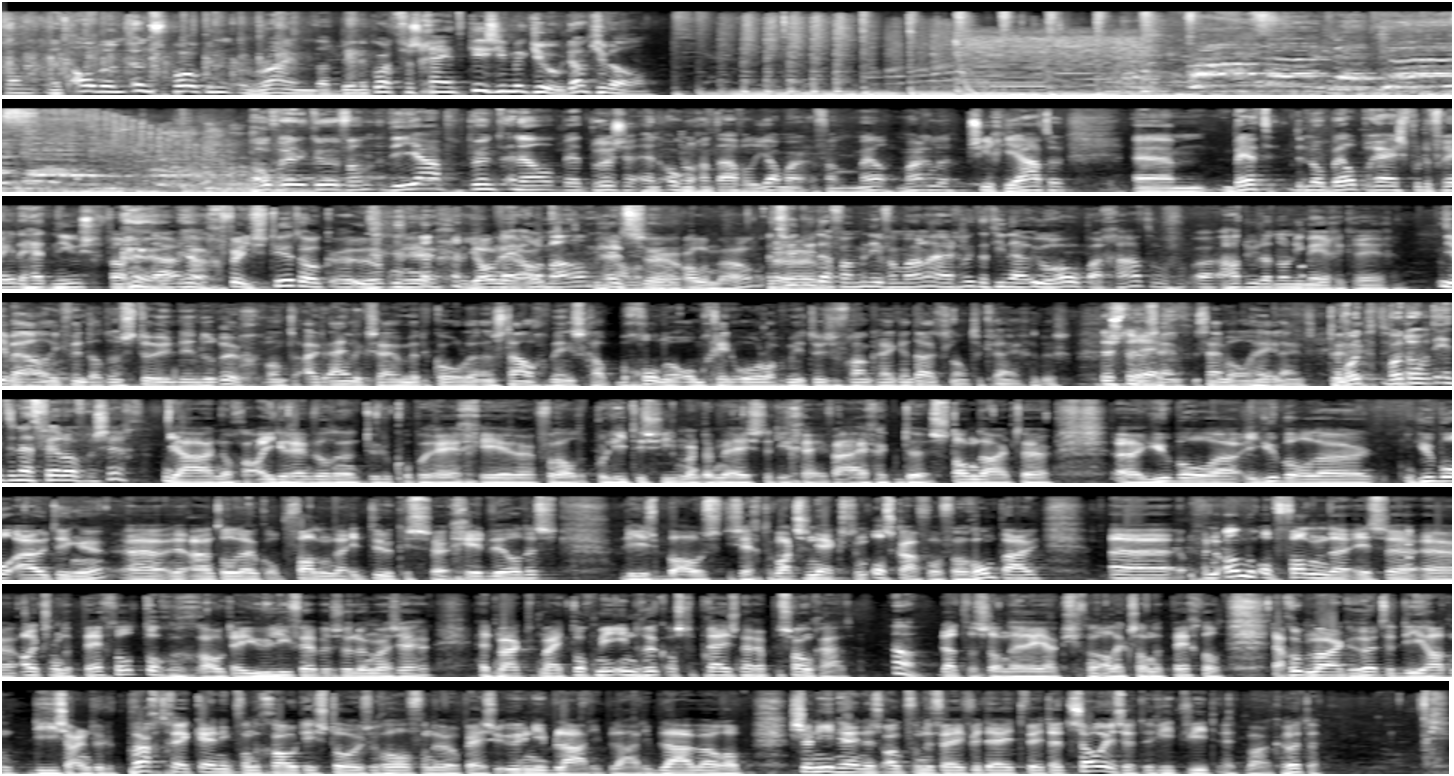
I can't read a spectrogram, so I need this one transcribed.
Van het album Unspoken Rhyme... dat binnenkort verschijnt. Kizzy McHugh, dankjewel. Hoofdredacteur van dejaap.nl, Bert Brussen. En ook nog aan tafel Jammer van Mar- Marle, psychiater. Ehm, Bert, de Nobelprijs voor de Vrede, het nieuws van vandaag. Ja, gefeliciteerd ook, eh, u ook meneer Jan. Wij en allemaal? Het is, eh, allemaal. Wat vindt u Eh, daarvan, meneer Van Marle, eigenlijk? Dat hij naar Europa gaat? Of had u dat nog niet meegekregen? Jawel, ik vind dat een steun in de rug. Want uiteindelijk zijn we met de kolen- en staalgemeenschap begonnen... om geen oorlog meer tussen Frankrijk en Duitsland te krijgen. Dus, Dus terecht. daar zijn, zijn we al een heel eind. Terecht, Wordt, wordt er op het internet veel over gezegd? Ja, nogal. Iedereen wilde er natuurlijk op reageren. Vooral de politici. Maar de meesten die geven eigenlijk de standaard jubel, eh, jubel, eh, jubeluitingen. Eh, een aantal leuke opvallende. Natuurlijk is eh, Geert Wilders. Die is boos. Die zegt, what's next? Een Oscar voor Van Rompuy. Eh, een ander opvallende is eh, eh, Alexander Pechtold. Toch een groot EU-liefhebber, zullen we maar zeggen. Het maakt mij toch meer indruk als de prijs naar een persoon gaat. Oh. Dat was dan de reactie van Alexander Pechtold. Nou goed, Mark Rutte die had, die zijn natuurlijk prachtige erkenning... van de grote historische rol van de Europese Unie. Bladibladibla, waarop Janine Hennis ook van de VVD twittert... zo is het, retweet het Mark Rutte.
